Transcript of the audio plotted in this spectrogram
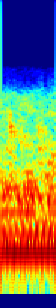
back.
